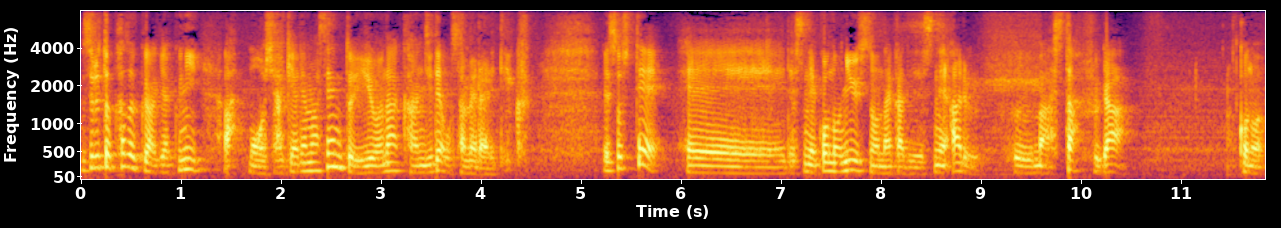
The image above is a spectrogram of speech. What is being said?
すると家族は逆にあ申し訳ありませんというような感じで収められていく。そして、えーですね、このニュースの中でですねある、まあ、スタッフがこの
